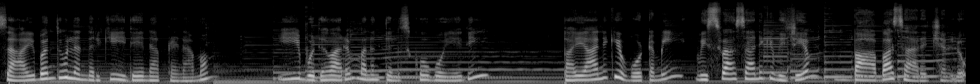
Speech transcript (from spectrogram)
సాయి బంధువులందరికీ ఇదే నా ప్రణామం. ఈ బుధవారం మనం తెలుసుకోబోయేది భయానికి ఓటమి విశ్వాసానికి విజయం బాబా సారథ్యంలో.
